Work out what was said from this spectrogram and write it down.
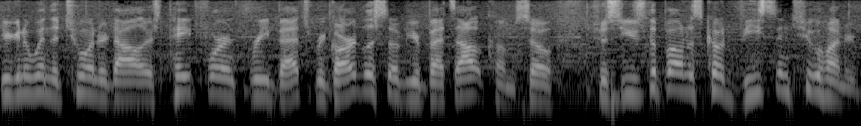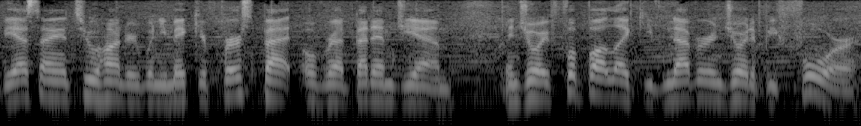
you're going to win the $200 paid for in free bets, regardless of your bet's outcome. So just use the bonus code VSIN200, VSIN200, when you make your first bet over at BetMGM. Enjoy football like you've never enjoyed it before.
